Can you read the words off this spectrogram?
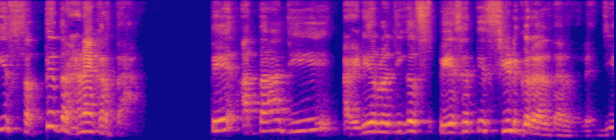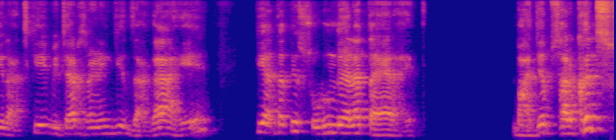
की सत्तेत राहण्याकरता ते आता जी आयडिओलॉजिकल स्पेस आहे ती सीड करायला तयार झाले. जी राजकीय विचारसरणीची जागा आहे ती आता ते सोडून द्यायला तयार आहेत. भाजप सारखंच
